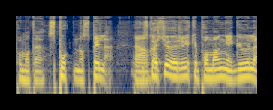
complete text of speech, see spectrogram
på en måte sporten og spillet. Ja. Du skal ikke ryke på mange gule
